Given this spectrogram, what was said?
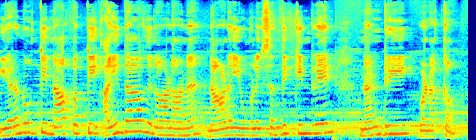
இருநூத்தி நாற்பத்தி ஐந்தாவது நாளான நாளை உங்களை சந்திக்கின்றேன். நன்றி வணக்கம்.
